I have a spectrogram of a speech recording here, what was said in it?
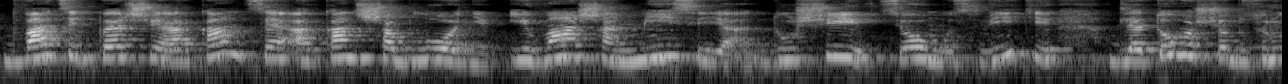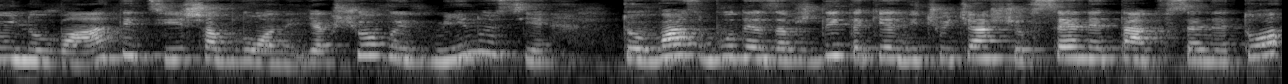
21 аркан це аркан шаблонів, і ваша місія душі в цьому світі для того, щоб зруйнувати ці шаблони. Якщо ви в мінусі то у вас буде завжди таке відчуття, що все не так, все не то,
